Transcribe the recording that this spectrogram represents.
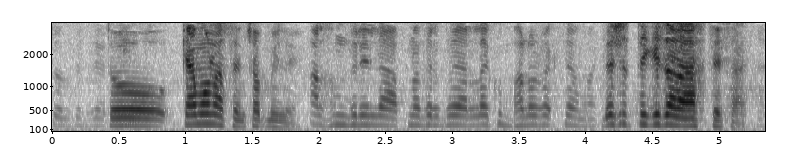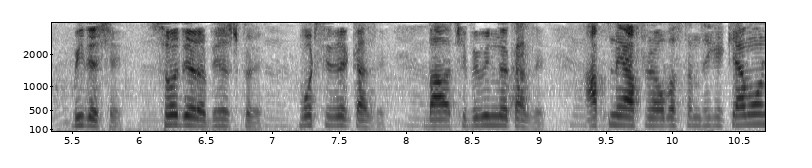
চলতেছে তো কেমন আছেন সব মিলে? আলহামদুলিল্লাহ আপনাদের দয়া আল্লাহ খুব ভালো রাখছে আমাকে। দেশের থেকে যারা আসতে চায় বিদেশে সৌদি আরব বিশেষ করে মসজিদের কাজে বা হচ্ছে বিভিন্ন কাজে। আপনি আপনার অবস্থান থেকে কেমন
